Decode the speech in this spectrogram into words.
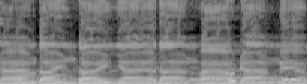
Trạng tên thời nhớ tăng bảo trang em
